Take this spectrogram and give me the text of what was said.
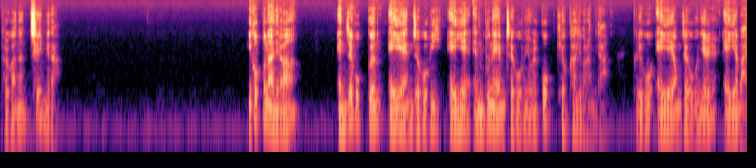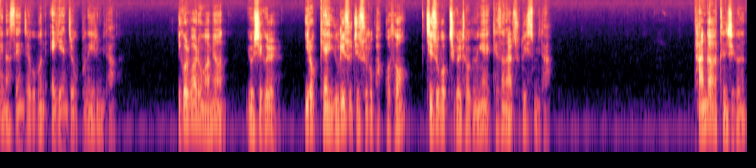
결과는 7입니다. 이것뿐 아니라 n제곱근 a의 m제곱이 a의 n분의 m제곱임을 꼭 기억하기 바랍니다. 그리고 a의 0제곱은 1, a의 마이너스 n제곱은 a의 n제곱분의 1입니다. 이걸 활용하면 요 식을 이렇게 유리수 지수로 바꿔서 지수 법칙을 적용해 계산할 수도 있습니다. 다음과 같은 식은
